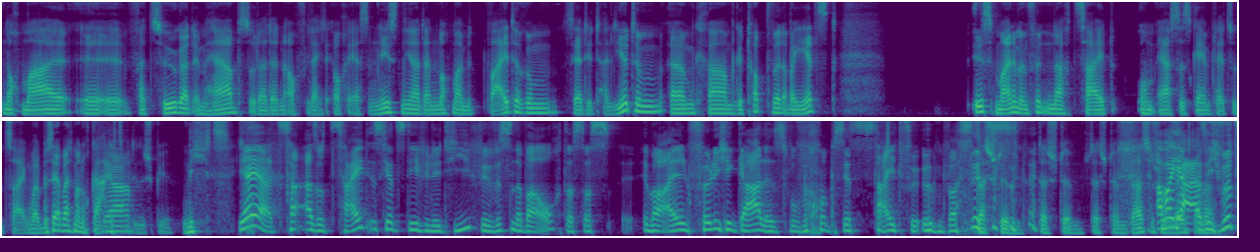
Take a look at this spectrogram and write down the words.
nochmal äh, verzögert im Herbst oder dann auch vielleicht auch erst im nächsten Jahr dann nochmal mit weiterem, sehr detailliertem ähm, Kram getoppt wird. Aber jetzt ist meinem Empfinden nach Zeit, um erstes Gameplay zu zeigen, weil bisher weiß man noch gar nichts Ja. über dieses Spiel. Nichts. Ja, ja, Ze- also Zeit ist jetzt definitiv. Wir wissen aber auch, dass das immer allen völlig egal ist, ob es jetzt Zeit für irgendwas ist. Das stimmt, das stimmt, das stimmt. Da Aber recht, ja, also ich würde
